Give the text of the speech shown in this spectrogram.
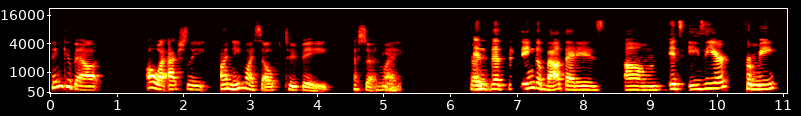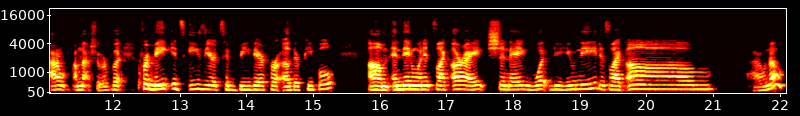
think about. Oh, I actually I need myself to be a certain way. Very- and the, the thing about that is, um, it's easier for me. I don't. I'm not sure, but for me, it's easier to be there for other people um, and then when it's like, all right, Shanee, what do you need? It's like, um, I don't know,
